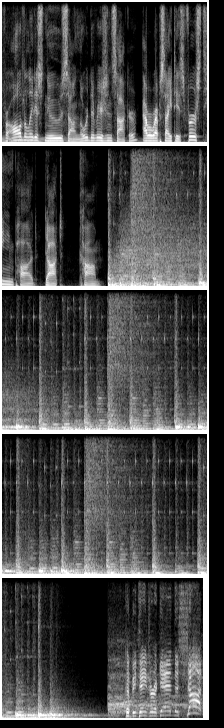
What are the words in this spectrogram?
for all the latest news on lower division soccer. Our website is firstteampod.com. Could be danger again. The shot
